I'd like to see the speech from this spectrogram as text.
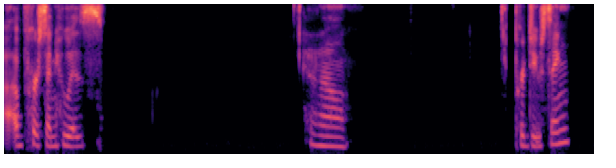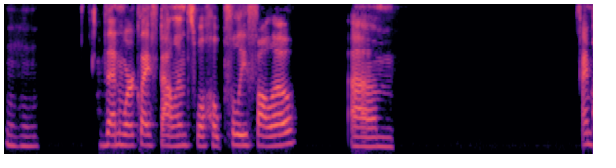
a person who is, I don't know, producing Mhm. then work life balance will hopefully follow. Um, I'm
